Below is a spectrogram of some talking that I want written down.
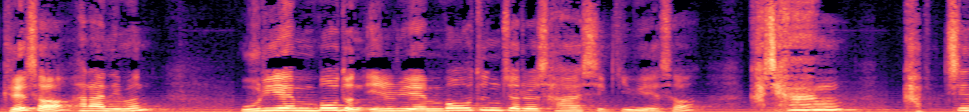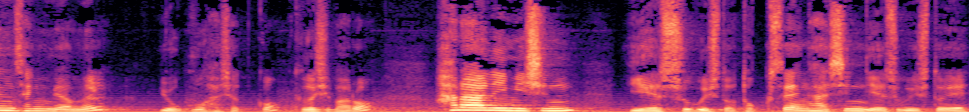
그래서 하나님은 우리의 모든 인류의 모든 죄를 사하시기 위해서 가장 값진 생명을 요구하셨고 그것이 바로 하나님이신 예수 그리스도 독생하신 예수 그리스도의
